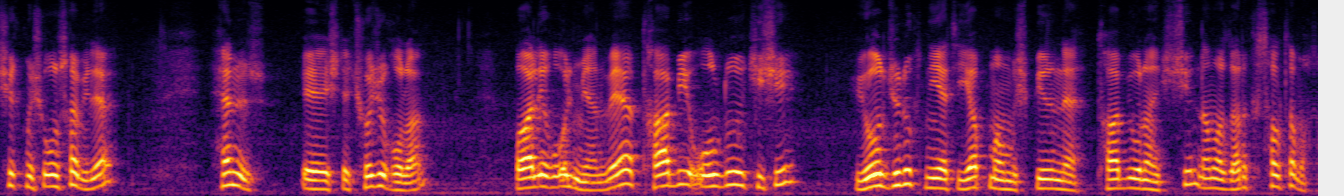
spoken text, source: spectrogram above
çıkmış olsa bile henüz e, işte çocuk olan balik olmayan veya tabi olduğu kişi yolculuk niyeti yapmamış birine tabi olan kişi namazları kısaltamaz.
